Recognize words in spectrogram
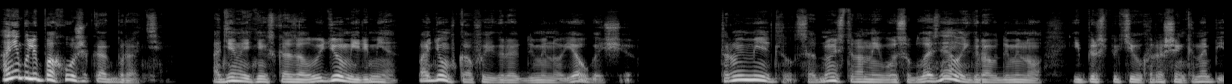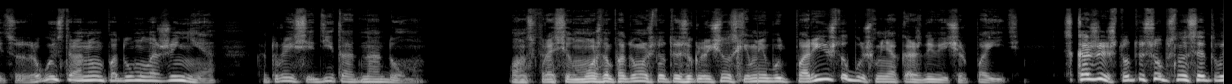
Они были похожи, как братья. Один из них сказал, «Уйдем, Еремия, пойдем в кафе играть в домино, я угощаю». Второй медлил. С одной стороны, его соблазняла игра в домино и перспектива хорошенько напиться. С другой стороны, он подумал о жене, которая сидит одна дома. Он спросил, «Можно подумать, что ты заключил с кем-нибудь пари, что будешь меня каждый вечер поить? Скажи, что ты, собственно, с этого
